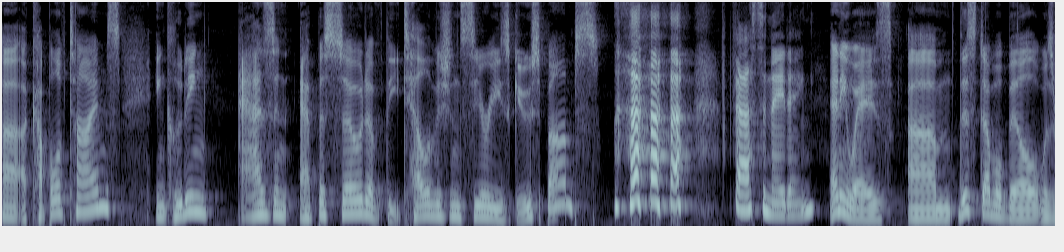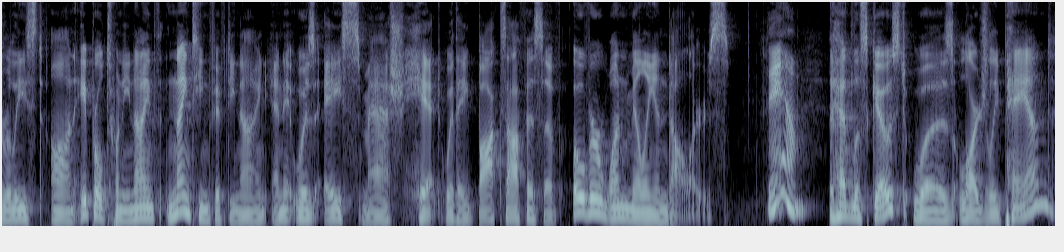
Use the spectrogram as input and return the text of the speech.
uh, a couple of times, including as an episode of the television series Goosebumps. Fascinating. Anyways, um, this double bill was released on April 29th, 1959, and it was a smash hit with a box office of over $1 million. Damn. The Headless Ghost was largely panned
